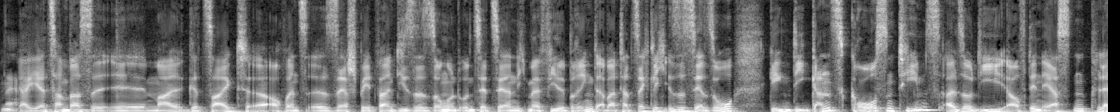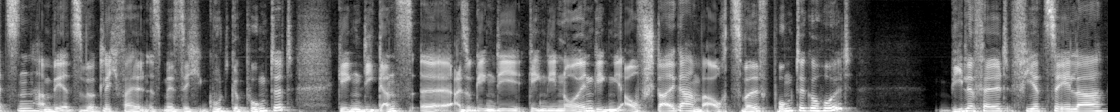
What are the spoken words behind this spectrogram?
naja. Ja, jetzt haben wir es äh, mal gezeigt, äh, auch wenn es äh, sehr spät war in dieser Saison und uns jetzt ja nicht mehr viel bringt. Aber tatsächlich ist es ja so, gegen die ganz großen Teams, also die auf den ersten Plätzen, haben wir jetzt wirklich verhältnismäßig gut gepunktet. Gegen die ganz, äh, also gegen die, gegen die neuen, gegen die Aufsteiger haben wir auch zwölf Punkte geholt. Bielefeld vier Zähler,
